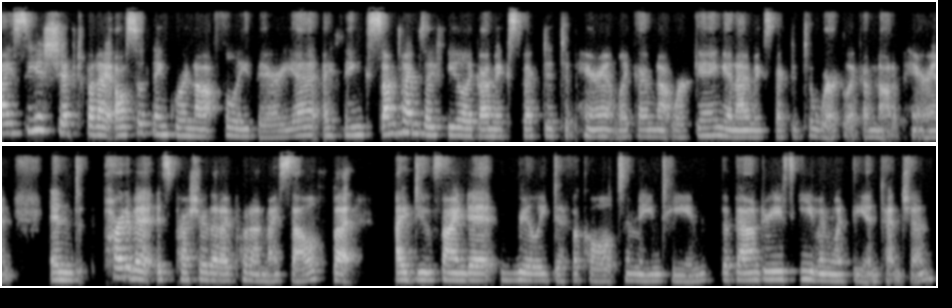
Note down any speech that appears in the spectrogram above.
I see a shift, but I also think we're not fully there yet. I think sometimes I feel like I'm expected to parent like I'm not working, and I'm expected to work like I'm not a parent. And part of it is pressure that I put on myself, but I do find it really difficult to maintain the boundaries, even with the intention.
